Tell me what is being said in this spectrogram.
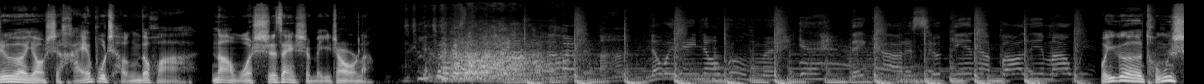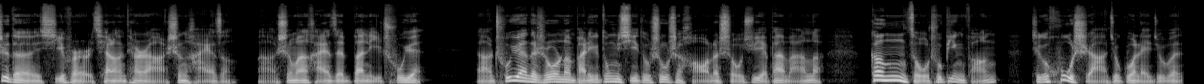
这要是还不成的话，那我实在是没招了。我一个同事的媳妇儿前两天啊生孩子啊，生完孩子办理出院啊，出院的时候呢，把这个东西都收拾好了，手续也办完了，刚走出病房，这个护士啊就过来就问，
